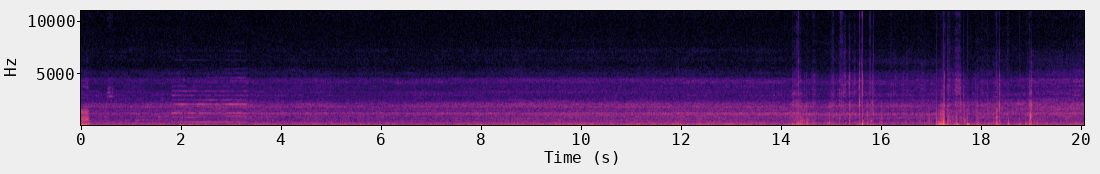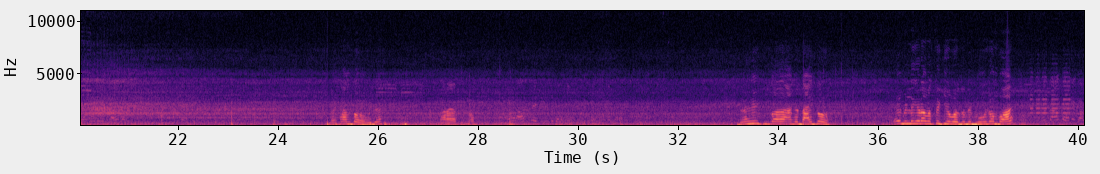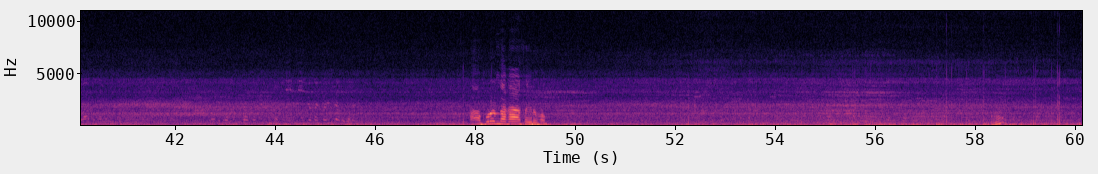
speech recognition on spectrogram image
হ্যাঁ দেখলাম তো ওই যে দাঁড়ায় আছি সব যাই তো। এই বিল্ডিং এর অবস্থা কি হবে যদি ভূমিকম্প হয়? হ্যাঁ পুরান ঢাকায় আছে এরকম।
